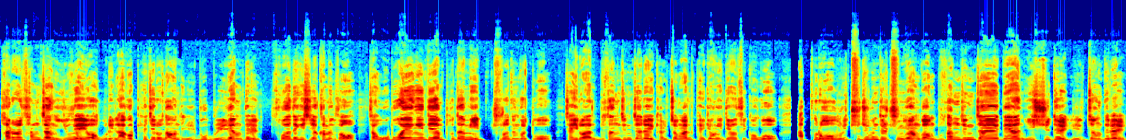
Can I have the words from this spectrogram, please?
8월 상장 이후에요. 우리 락업 해제로 나온 일부 물량들 소화되기 시작 하면서 자, 오버행에 대한 부담이 줄어든 것도 자, 이러한 무상증자를 결정한 배경이 되었을 거고 앞으로 우리 주주분들 중요한 건 무상증자에 대한 이슈들 일정들을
